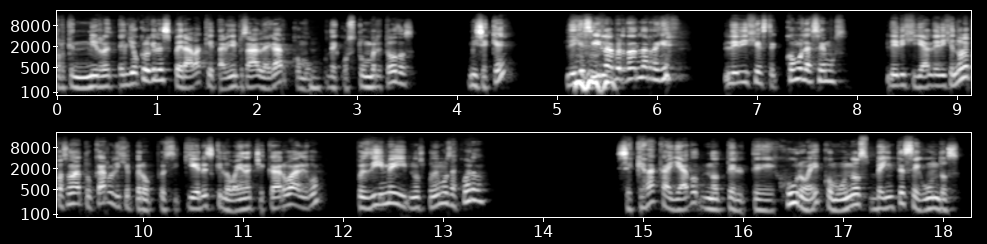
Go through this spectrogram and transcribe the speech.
porque mi, yo creo que él esperaba que también empezara a alegar, como de costumbre todos. Me dice, ¿qué? Le dije, sí, la verdad la regué. Le dije, este, ¿cómo le hacemos? Le dije, ya, le dije, no le pasó nada a tu carro. Le dije, pero pues si quieres que lo vayan a checar o algo, pues dime y nos ponemos de acuerdo. Se queda callado, no te, te juro, ¿eh? Como unos 20 segundos.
